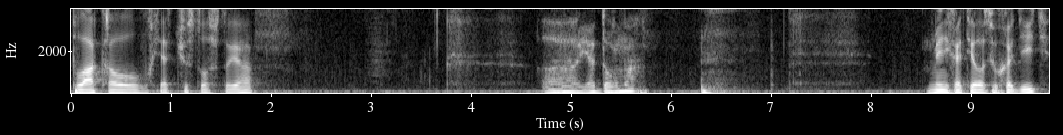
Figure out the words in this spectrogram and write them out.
плакал, я чувствовал, что я а, я дома. Мне не хотелось уходить.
